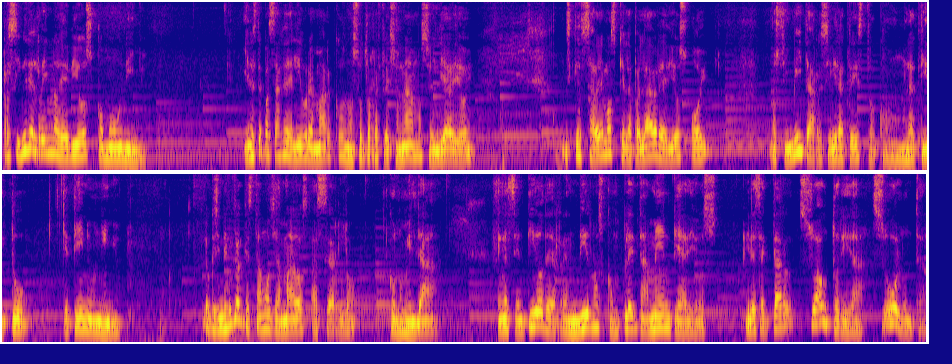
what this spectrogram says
recibir el reino de Dios como un niño. Y en este pasaje del libro de Marcos nosotros reflexionamos el día de hoy es que sabemos que la palabra de Dios hoy nos invita a recibir a Cristo con la actitud que tiene un niño. Lo que significa que estamos llamados a hacerlo con humildad, en el sentido de rendirnos completamente a Dios y de aceptar su autoridad, su voluntad,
